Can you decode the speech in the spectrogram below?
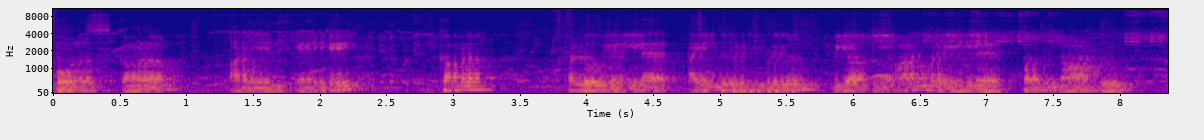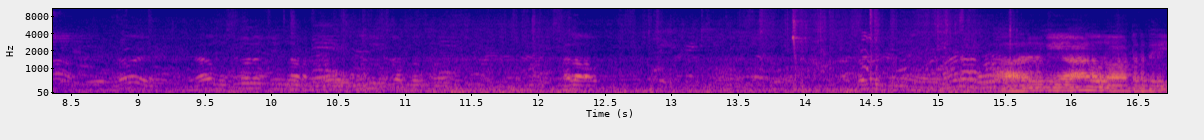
போனஸ் கமலம் அணையின் எண்ணிக்கை. கமலம் கல்லூரி அணியில ஐந்து வெற்றி புள்ளிகளும் பிஆர்டி ஆனமலை அணியில பதினான்கு. அருமையான ஒரு ஆட்டத்தை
